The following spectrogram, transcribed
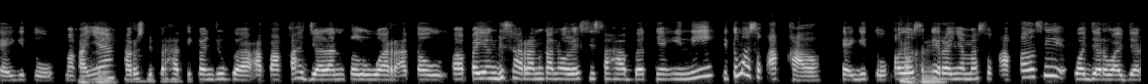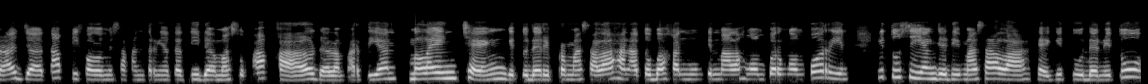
kayak gitu. Makanya harus diperhatikan juga apakah jalan keluar atau apa yang disarankan oleh si sahabatnya ini itu masuk akal kayak gitu. Kalau Oke. sekiranya masuk akal sih wajar-wajar aja, tapi kalau misalkan ternyata tidak masuk akal dalam artian melenceng gitu dari permasalahan atau bahkan mungkin malah ngompor-ngomporin, itu sih yang jadi masalah kayak gitu dan itu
